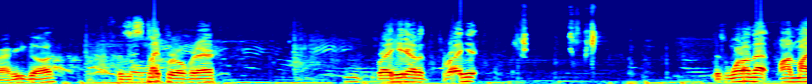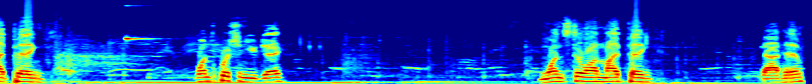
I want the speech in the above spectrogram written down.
All right, he gone. There's a sniper over there. Right here, on the, right here. There's one on that on my ping. One's pushing you, Jay. One's still on my ping. Got him.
